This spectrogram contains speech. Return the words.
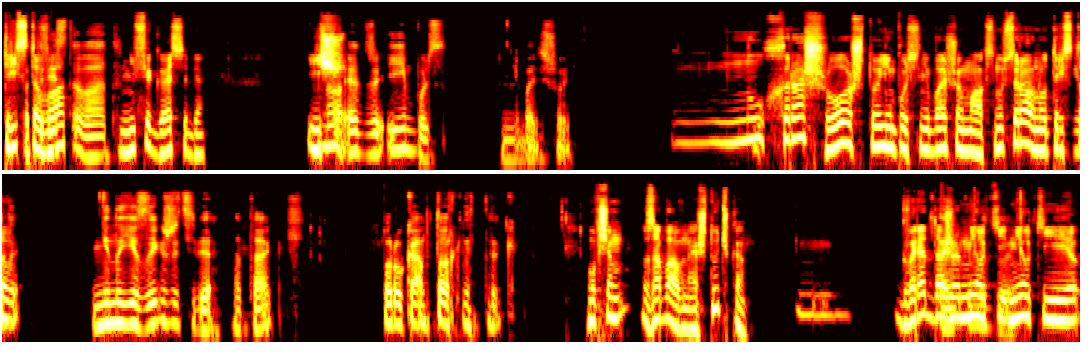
300, 300 ватт. ватт. Нифига себе. И еще... это же импульс небольшой. Ну, хорошо, что импульс небольшой, Макс. Но все равно 300... Не на, не на язык же тебе, а так. По рукам торкнет только. В общем, забавная штучка. Говорят, даже мелкие, мелкие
